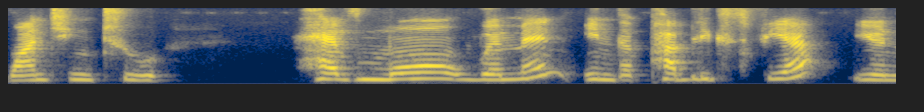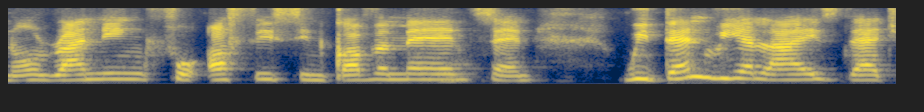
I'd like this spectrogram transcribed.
wanting to have more women in the public sphere, you know, running for office in governments, and we then realized that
